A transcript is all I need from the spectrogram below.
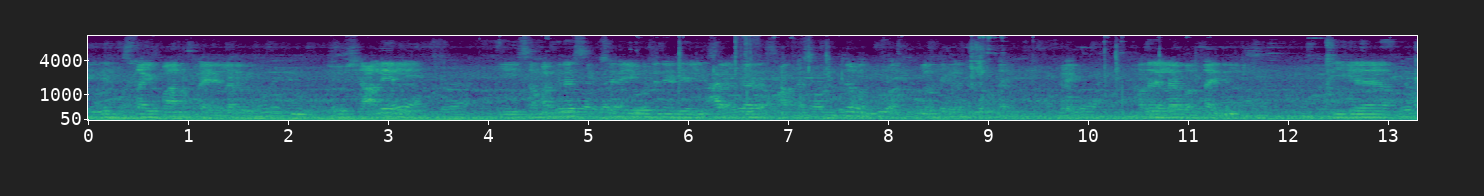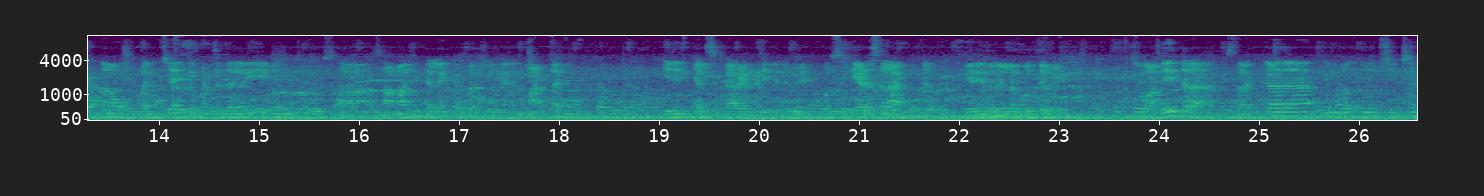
ಇದೇ ಹೊಸದಾಗಿಪ್ಪ ಅನ್ನಿಸ್ತಾ ಇದೆ ಎಲ್ಲರಿಗೂ. ಶಾಲೆಯಲ್ಲಿ ಈ ಸಮಗ್ರ ಶಿಕ್ಷಣ ಯೋಜನೆಯಡಿಯಲ್ಲಿ ಸರ್ಕಾರ ಸಾಕಷ್ಟು ಒಂದು ಅನುಕೂಲತೆಗಳನ್ನು ಕೊಡ್ತಾ ಇದೆ. ಮೊದಲೆಲ್ಲ ಬರ್ತಾ ಇದ್ದಿಲ್ಲ. ಈಗ ನಾವು ಪಂಚಾಯತಿ ಮಟ್ಟದಲ್ಲಿ ಒಂದು ಸಾಮಾಜಿಕ ಲೆಕ್ಕ ಪರಿಶೋಧನೆಯನ್ನು ಮಾಡ್ತಾ ಇದ್ದೀವಿ. ಏನೇನು ಕೆಲಸ ಕಾರ್ಯ ನಡೀತಿದ್ದಾವೆ, ವರ್ಷಕ್ಕೆ ಎರಡು ಸಲ ಆಗ್ತದೆ, ಬೇರೆದವರೆಲ್ಲ ಗೊತ್ತಿರಬೇಕು. ಸೊ ಅದೇ ತರ ಸರ್ಕಾರ ಈ ಒಂದು ಶಿಕ್ಷಣ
